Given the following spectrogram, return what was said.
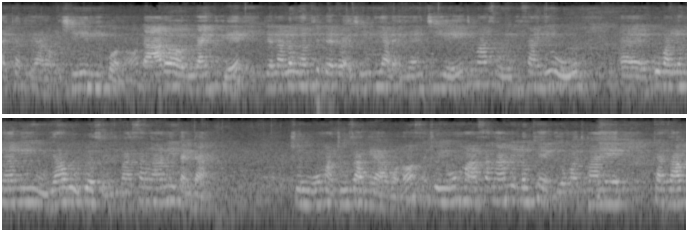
တဲ့အခက်အခဲကတော့အရင်းကြီးပေါ့နော်ဒါကတော့လူတိုင်းသိတယ်ရန်နာလုပ်ငန်းဖြစ်တဲ့အတွက်အရင်းကြီးကလည်းအရင်ကြီးတယ်ဒီမှာဆိုရင်ဒီဆိုင်လေးကိုအဲကိုယ်ပိုင်လုပ်ငန်းလေးကိုရဖို့အတွက်ဆိုရင်ဒီမှာ15နှစ်တိုင်တိုင်ရွှေဝန်းမှာစူးစမ်းခဲ့ရတာပေါ့နော်ရွှေဝန်းမှာ15နှစ်လောက်ခဲ့ပြီးတော့မှကျမရဲ့ ခံစား권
